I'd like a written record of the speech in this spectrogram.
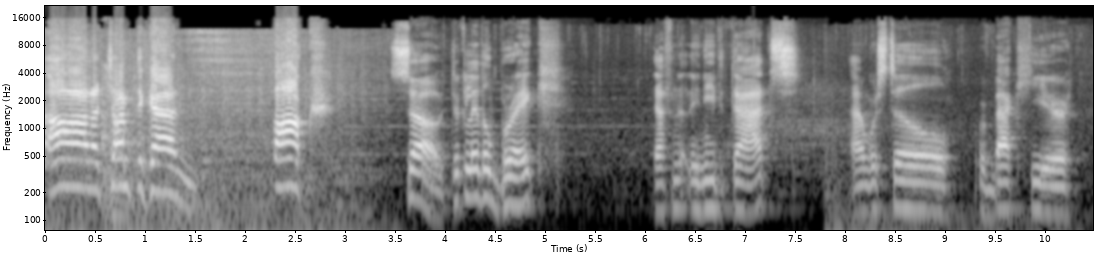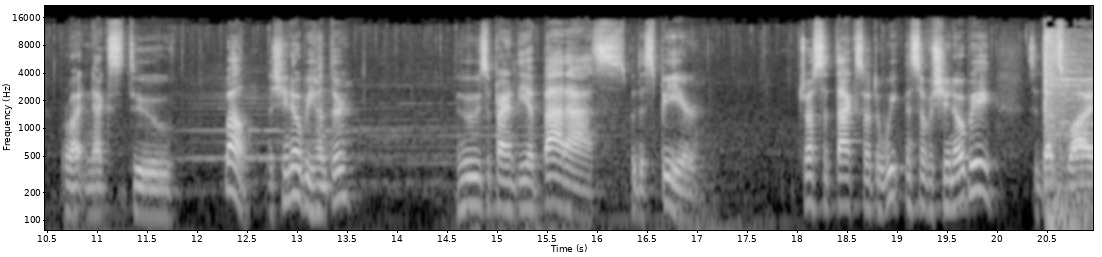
Ah, I jumped again. Fuck. So, took a little break. Definitely needed that. And we're still, we're back here right next to, well, the Shinobi Hunter. Who's apparently a badass with a spear. Trust attacks are the weakness of a Shinobi, so that's why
